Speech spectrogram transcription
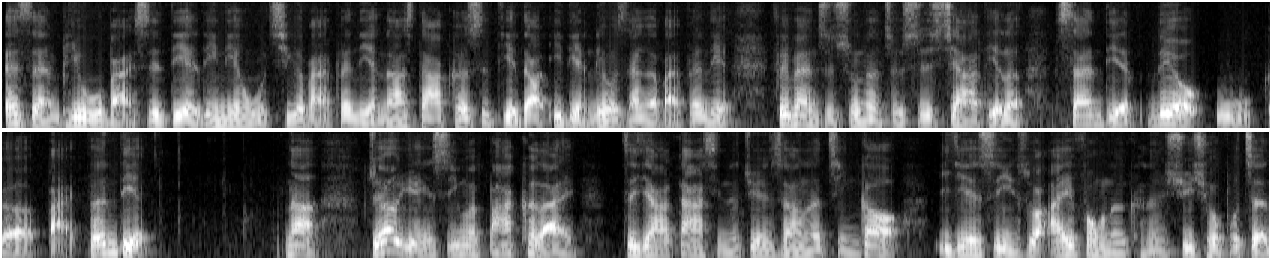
S M P 五百是跌零点五七个百分点，纳斯达克是跌到一点六三个百分点，非半指数呢则是下跌了三点六五个百分点。那主要原因是因为巴克莱这家大型的券商呢警告一件事情，说 iPhone 呢可能需求不振，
